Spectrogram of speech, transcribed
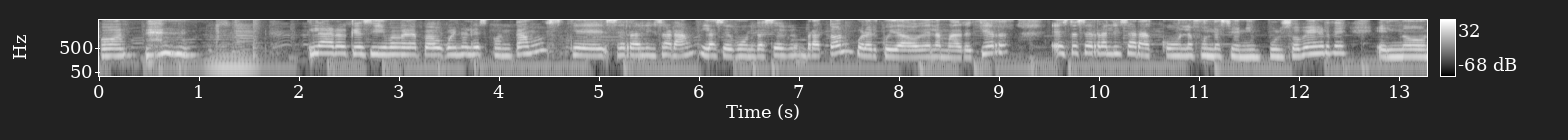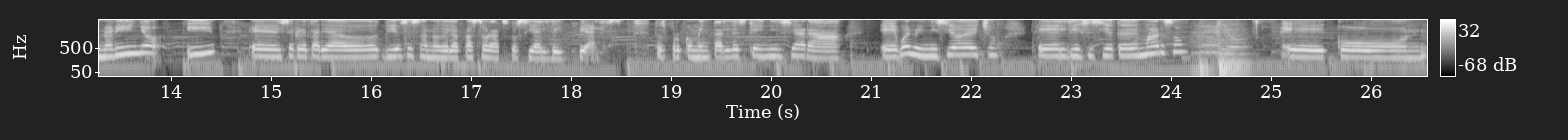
Claro que sí, María Pau. Bueno, les contamos que se realizará la segunda sembratón por el cuidado de la madre tierra. Este se realizará con la Fundación Impulso Verde, el Nodo Nariño y el Secretariado Diocesano de la Pastoral Social de Ipiales. Entonces, por comentarles que iniciará, eh, bueno, inició de hecho el 17 de marzo eh, con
